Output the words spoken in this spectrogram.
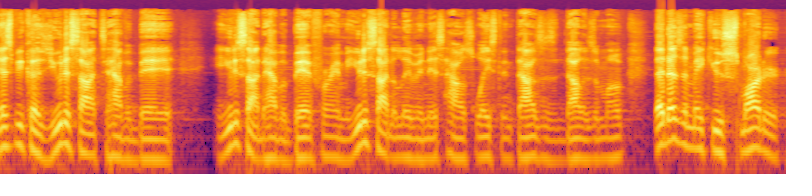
just because you decide to have a bed and you decide to have a bed frame and you decide to live in this house wasting thousands of dollars a month that doesn't make you smarter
